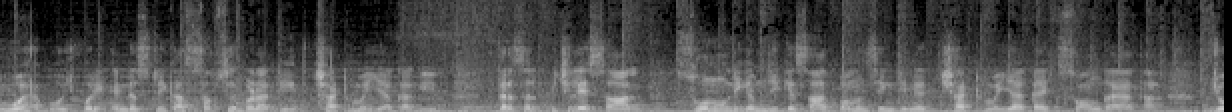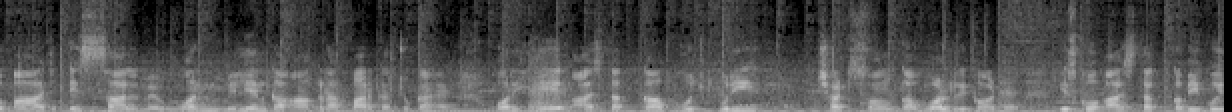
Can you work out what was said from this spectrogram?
वो है भोजपुरी इंडस्ट्री का सबसे बड़ा गीत, छठ मैया का गीत। दरअसल पिछले साल सोनू निगम जी के साथ पवन सिंह जी ने छठ मैया का एक सॉन्ग गाया था, जो आज इस साल में वन मिलियन का आंकड़ा पार कर चुका है, और ये आज तक का भोजपुरी छठ सॉन्ग का वर्ल्ड रिकॉर्ड है। इसको आज तक कभी कोई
